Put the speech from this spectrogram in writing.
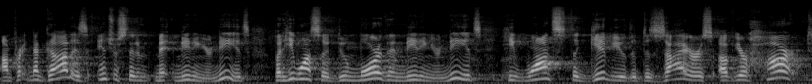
on praying. Now, God is interested in meeting your needs, but He wants to do more than meeting your needs. He wants to give you the desires of your heart.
